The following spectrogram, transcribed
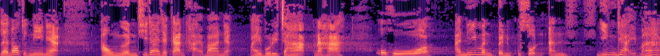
และนอกจากนี้เนี่ยเอาเงินที่ได้จากการขายบ้านเนี่ยไปบริจาคนะคะ โอ้โห อันนี้มันเป็นกุศลอันยิ่งใหญ่มาก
